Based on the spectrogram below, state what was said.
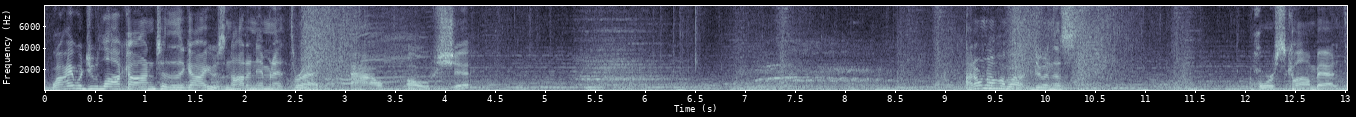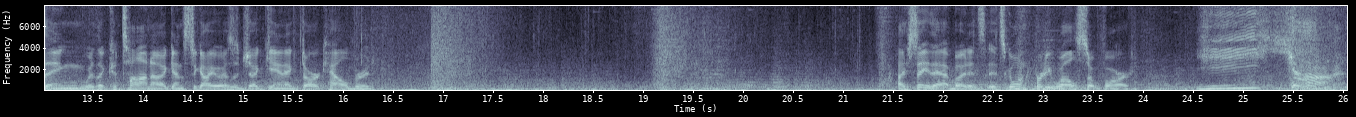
Why would you lock on to the guy who's not an imminent threat? Ow. Oh, shit. I don't know how about doing this horse combat thing with a katana against a guy who has a gigantic dark halberd. I say that, but it's it's going pretty well so far. Yeah.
